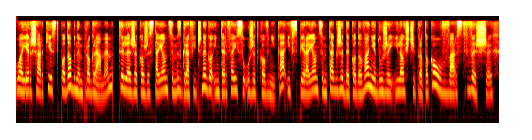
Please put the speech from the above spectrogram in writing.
Wireshark jest podobnym programem, tyle że korzystającym z graficznego interfejsu użytkownika i wspierającym także dekodowanie dużej ilości protokołów warstw wyższych.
